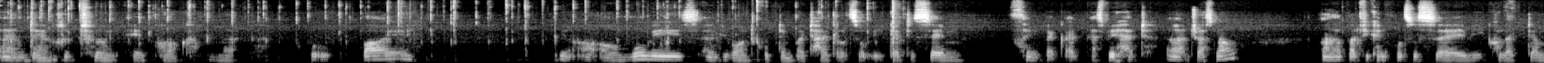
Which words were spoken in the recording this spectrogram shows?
and then return APOC map group by. Here are our movies, and we want to group them by title, so we get the same thing back as we had uh, just now. Uh, but we can also say we collect them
